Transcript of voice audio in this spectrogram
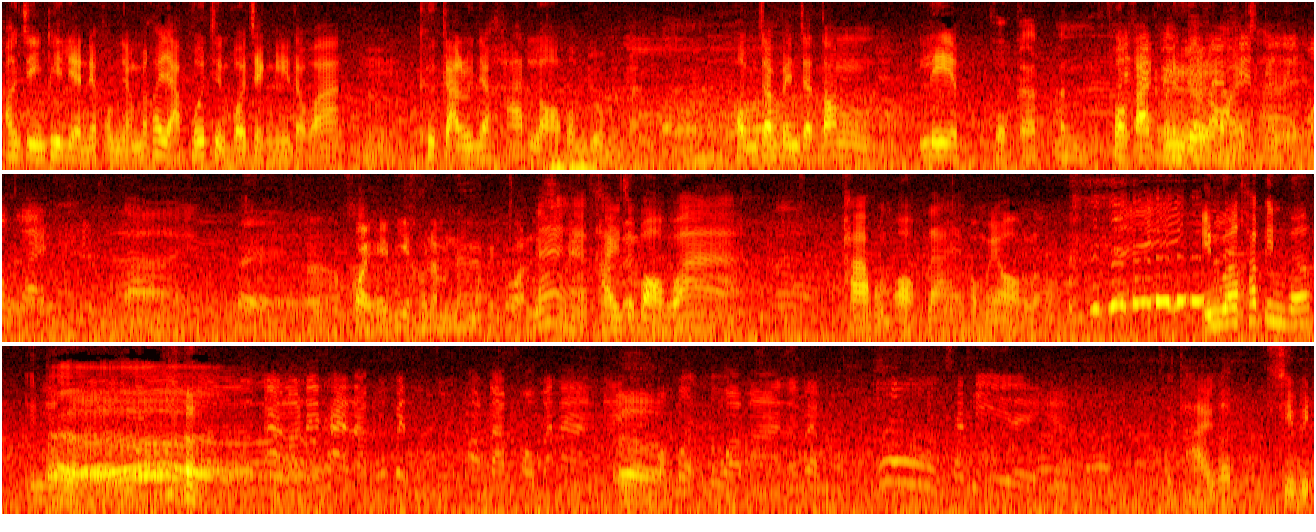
เอาจริงพี่เรียนเนี่ยผมยังไม่ค่อยอยากพูดถึงโปรเจกต์นี้แต่ว่า อืมคือการรุญยฆาตรอผมอยู่เหมือนกัน อ๋อผมจำเป็นจะต้องรีบ โฟกัสมันโฟกัสหนึ่งร้อย ใช่ใช่ของใครได้แหมเออปล่อยให้พี่เขานำหน้าไปก่อนแน่ช่ไหมใครจะบอกว่าพาผมออกได้ผมไม่ออกหรอกอินเวิร์กครับอินเวิร์กอินเวิเอร์กออะเราในฐานะผู้เป็นความลับเขามานานไงเขาเปิดตัวมาแล้วแบบเฮ้อสักทีอะไรอย่างเงี้ย สุดท้ายก็ชีวิต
